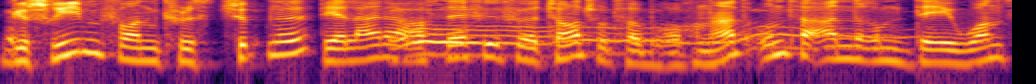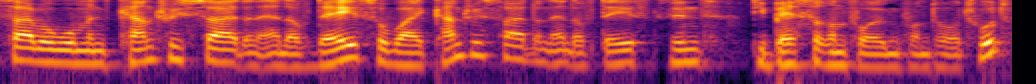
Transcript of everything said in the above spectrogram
Geschrieben von Chris Chibnall, der leider auch sehr viel für Torchwood verbrochen hat. Unter anderem Day One, Cyberwoman, Countryside und End of Days. Wobei Countryside und End of Days sind die besseren Folgen von Torchwood.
